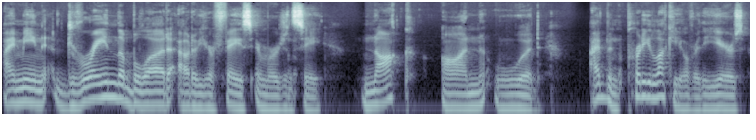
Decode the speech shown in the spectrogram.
I mean, drain the blood out of your face emergency. Knock on wood. I've been pretty lucky over the years,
